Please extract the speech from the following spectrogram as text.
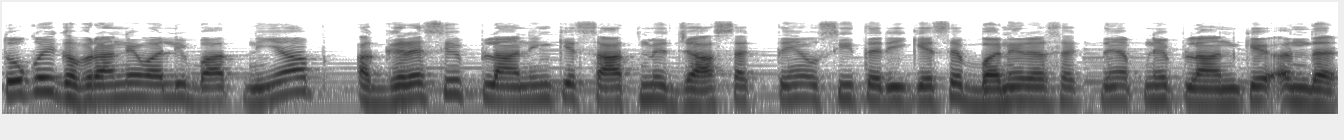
तो कोई घबराने वाली बात नहीं है, आप अग्रेसिव प्लानिंग के साथ में जा सकते हैं, उसी तरीके से बने रह सकते हैं अपने प्लान के अंदर।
